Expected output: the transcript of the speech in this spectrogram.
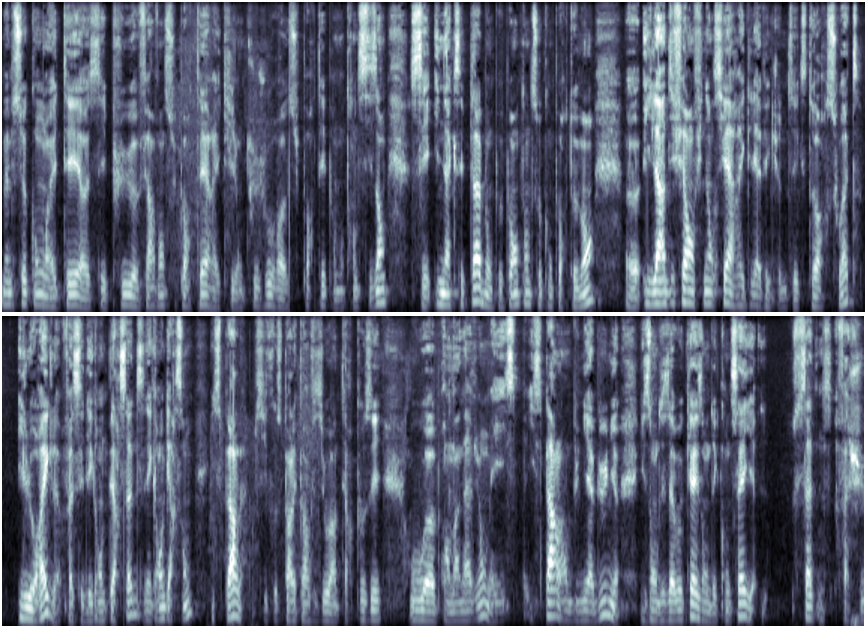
même ceux qui ont été euh, ses plus euh, fervents supporters et qui l'ont toujours supporté pendant 36 ans, c'est inacceptable. On peut pas entendre ce comportement. il a un différent financier à régler avec John Sextor, soit. Il le règle. Enfin, c'est des grandes personnes, c'est des grands garçons. Ils se parlent. S'il faut se parler par visio interposé ou prendre un avion, mais ils, ils se parlent en bugne à bugne. Ils ont des avocats, ils ont des conseils ça, enfin, je,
